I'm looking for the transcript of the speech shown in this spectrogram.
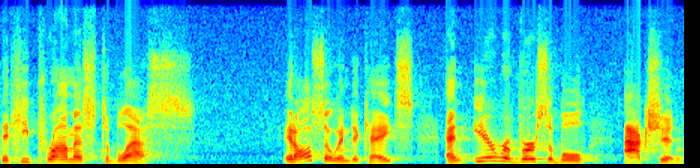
that he promised to bless. It also indicates an irreversible action.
